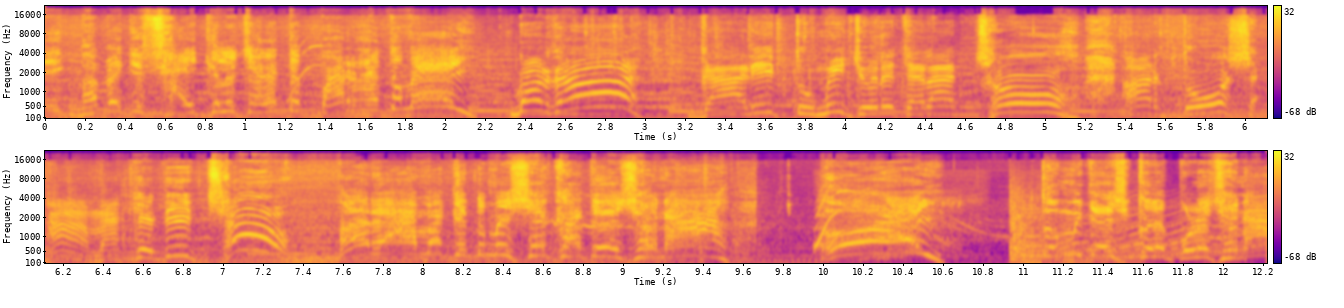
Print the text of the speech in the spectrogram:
ঠিকভাবে কি সাইকেলও চালাতে পারো না তুমি? বর্দা গাড়ি তুমি জোরে চালাচ্ছ আর দোষ আমাকে দিচ্ছ। আরে আমাকে তুমি শেখাতে এসো না। ওই তুমি যে স্কুলে পড়েছো না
